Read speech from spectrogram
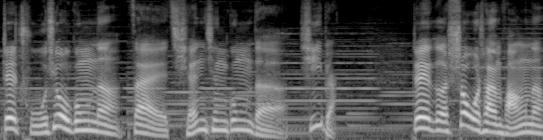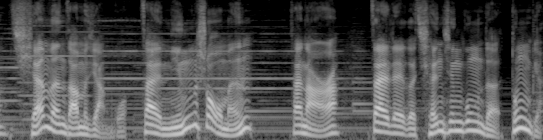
这储秀宫呢在乾清宫的西边，这个寿膳房呢前文咱们讲过，在宁寿门，在哪儿啊？在这个乾清宫的东边。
